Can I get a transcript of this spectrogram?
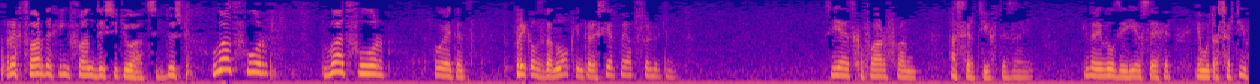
rechtvaardiging van de situatie. Dus wat voor, wat voor, hoe heet het, prikkels dan ook, interesseert mij absoluut niet. Zie je het gevaar van assertief te zijn. Iedereen wil ze hier zeggen, je moet assertief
